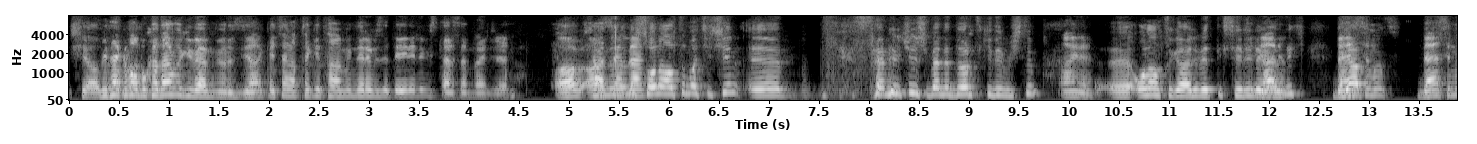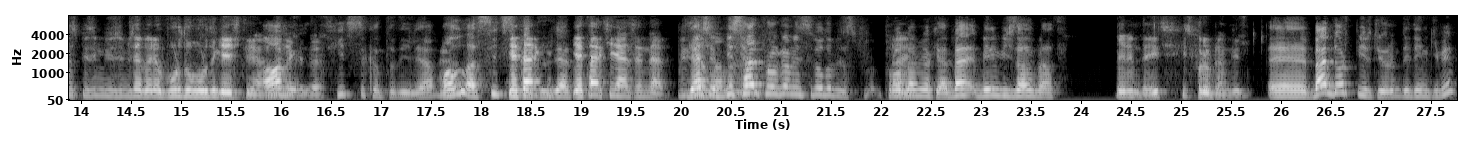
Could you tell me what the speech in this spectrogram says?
şey aldın Bir takıma ama- bu kadar mı güvenmiyoruz ya? Geçen haftaki tahminlerimize değinelim istersen bence. Abi Şahsen aynen öyle. ben- Son 6 maç için e, sen 3-3 ben de 4-2 demiştim. Aynen. E, 16 galibiyetlik seriyle Yani- geldik. Ben Ya- Simmons, Ben Simmons bizim yüzümüze böyle vurdu vurdu geçti yani. Abi hiç sıkıntı değil ya. Vallahi hiç sıkıntı yeter değil ki, yani. yeter ki yensinler. Biz Gerçekten biz her program esiri olabiliriz. Pro- Problem Aynen. yok yani. Ben benim vicdanım rahat. Benim de hiç hiç problem değil. Ee, ben 4-1 diyorum dediğim gibi.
